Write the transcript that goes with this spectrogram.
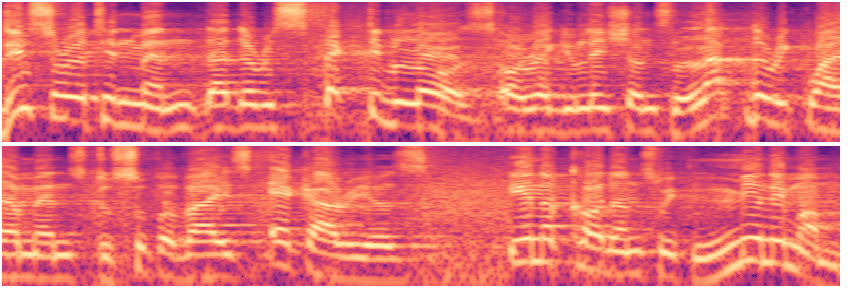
This rating meant that the respective laws or regulations lack the requirements to supervise air carriers in accordance with minimum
